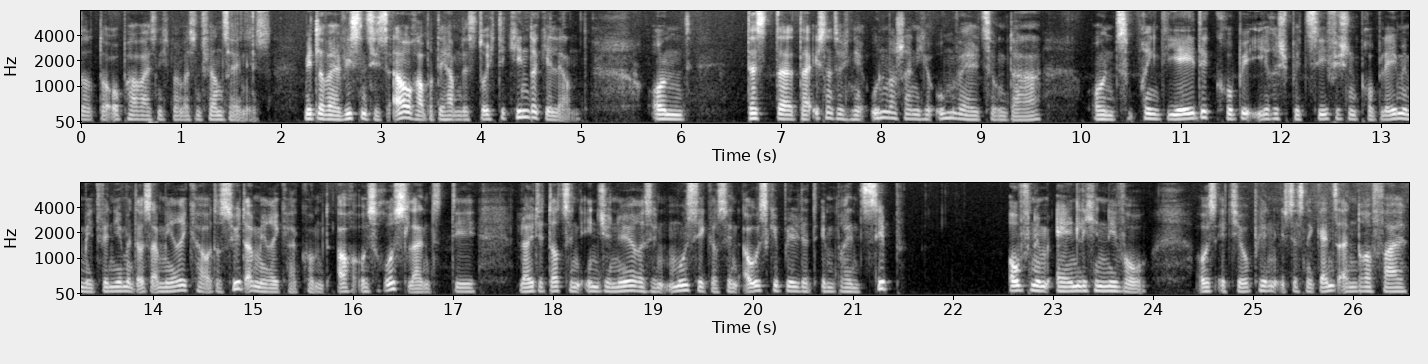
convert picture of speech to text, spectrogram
der, der Opa weiß nicht mal, was ein Fernsehen ist. Mittlerweile wissen sie es auch, aber die haben das durch die Kinder gelernt. Und das, da, da ist natürlich eine unwahrscheinliche Umwälzung da und bringt jede Gruppe ihre spezifischen Probleme mit. Wenn jemand aus Amerika oder Südamerika kommt, auch aus Russland, die Leute dort sind Ingenieure, sind Musiker, sind ausgebildet im Prinzip auf einem ähnlichen Niveau. Aus Äthiopien ist das ein ganz anderer Fall.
